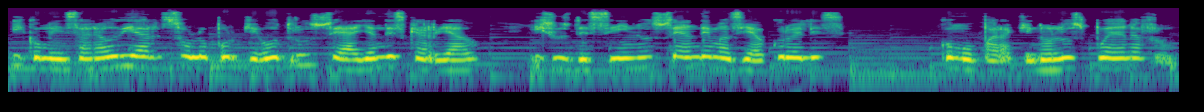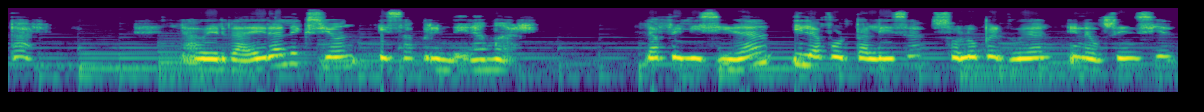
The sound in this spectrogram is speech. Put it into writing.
y comenzar a odiar solo porque otros se hayan descarriado y sus destinos sean demasiado crueles como para que no los puedan afrontar? La verdadera lección es aprender a amar. La felicidad y la fortaleza solo perduran en ausencia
